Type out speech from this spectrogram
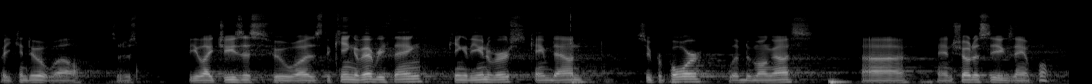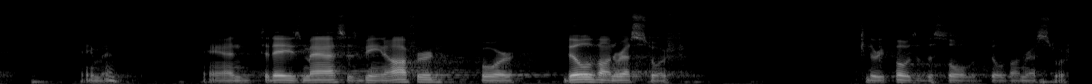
but you can do it well. So just be like Jesus, who was the king of everything, king of the universe, came down super poor, lived among us, uh, and showed us the example. Amen. And today's Mass is being offered for Bill von Restorff, the repose of the soul of Bill von Restorff.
